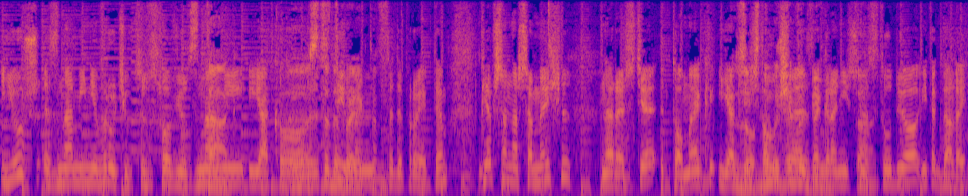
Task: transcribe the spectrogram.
i już z nami nie wrócił. W cudzysłowie z nami jako E, z CD Steamem, Projektem. z CD Projektem. Pierwsza nasza myśl, nareszcie Tomek, jakieś Został i duże zagraniczne Tak. studio i tak dalej.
